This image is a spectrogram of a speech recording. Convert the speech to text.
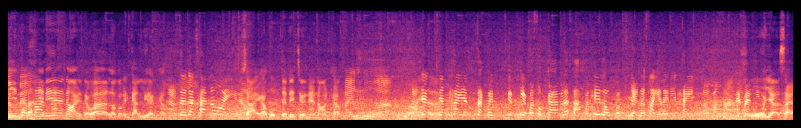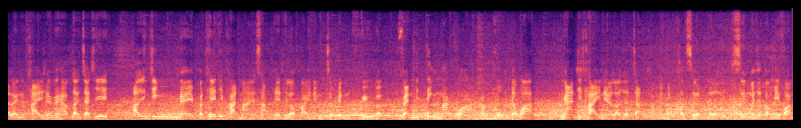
มีนิดนิดๆหน่อยๆแต่ว่าเราก็เป็นการเลื่อนครับอะเจอกันช้าหน่อยเนาะใช่ครับผมจะได้เจอแน่นอนครับ ไปชัวร์อะอย่างอย่างไทยอะจากไปเก็บเกี่ยวประสบการณ์มาแล้วสามประเทศเราแบบอยากจะใส่อะไรในไทยของเราบ้างคะในแฟนโอ้มิตอย่าใส่อะไรในไทยใช่ไหมครับ หลังจากที่เอาจริง ๆ ในประเทศที่ผ่านมาเนี่ยสามประเทศที่เราไปเนี่ยมันจะเป็นฟิลแบบแฟนมิทติ้งมากกว่าครับผมแต่ว่า งานที่ไทยเนี่ยเราจะจัดทำเป็นแบบคอนเสิร์ตเลย ซึ่งมันจะต้องมีความ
